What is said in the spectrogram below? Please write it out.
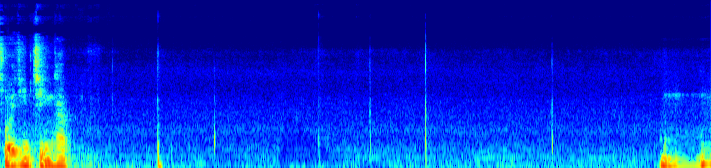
สวยจริง ๆครับ อืม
